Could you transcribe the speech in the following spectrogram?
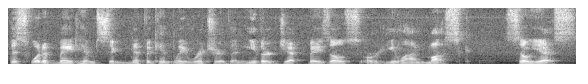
This would have made him significantly richer than either Jeff Bezos or Elon Musk. So, yes,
